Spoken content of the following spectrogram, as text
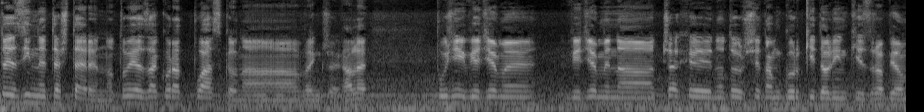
To jest inny też teren. No tu jest akurat płasko na Węgrzech, ale później wjedziemy, wjedziemy na Czechy, no to już się tam górki, dolinki zrobią.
